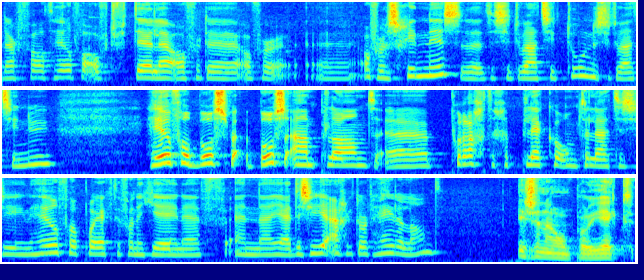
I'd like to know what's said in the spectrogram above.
Daar valt heel veel over te vertellen, over, de, over, over geschiedenis, de, situatie toen, de situatie nu. Heel veel bos, bos aanplant, prachtige plekken om te laten zien. Heel veel projecten van het JNF. En ja, die zie je eigenlijk door het hele land. Is er nou een project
